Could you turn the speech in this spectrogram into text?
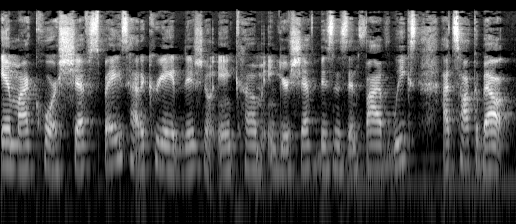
in my course, Chef Space, how to create additional income in your chef business in five weeks, I talk about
